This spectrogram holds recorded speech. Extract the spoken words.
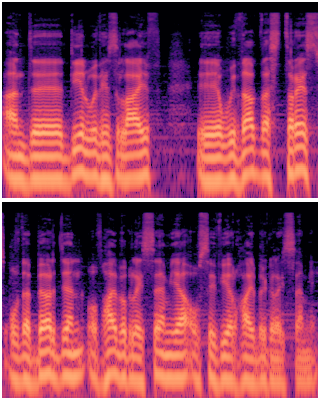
and uh, deal with his life uh, without the stress of the burden of hypoglycemia or severe hyperglycemia.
